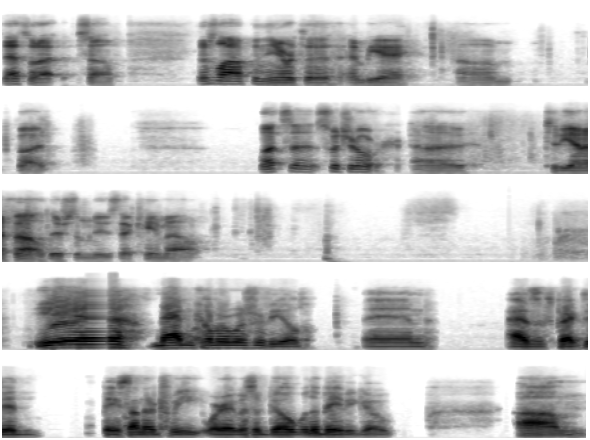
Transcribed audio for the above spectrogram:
that's what I. So there's a lot up in the air with the NBA, um, but let's uh, switch it over uh, to the NFL. There's some news that came out. Yeah, Madden cover was revealed, and as expected, based on their tweet, where it was a goat with a baby goat. Um,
